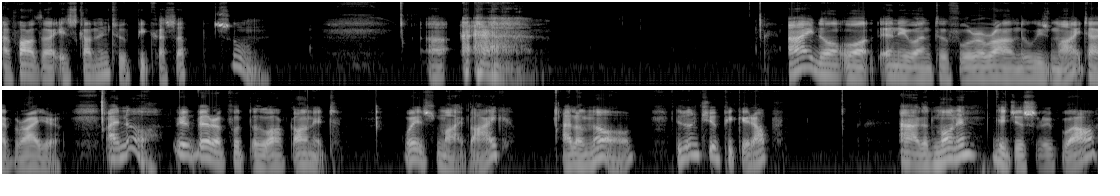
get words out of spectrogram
Our father is coming to pick us up soon. Uh, I don't want anyone to fool around with my typewriter. I know. You'd better put the lock on it. Where's my bike? I don't know. Didn't you pick it up? Uh, good morning. Did you sleep well?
